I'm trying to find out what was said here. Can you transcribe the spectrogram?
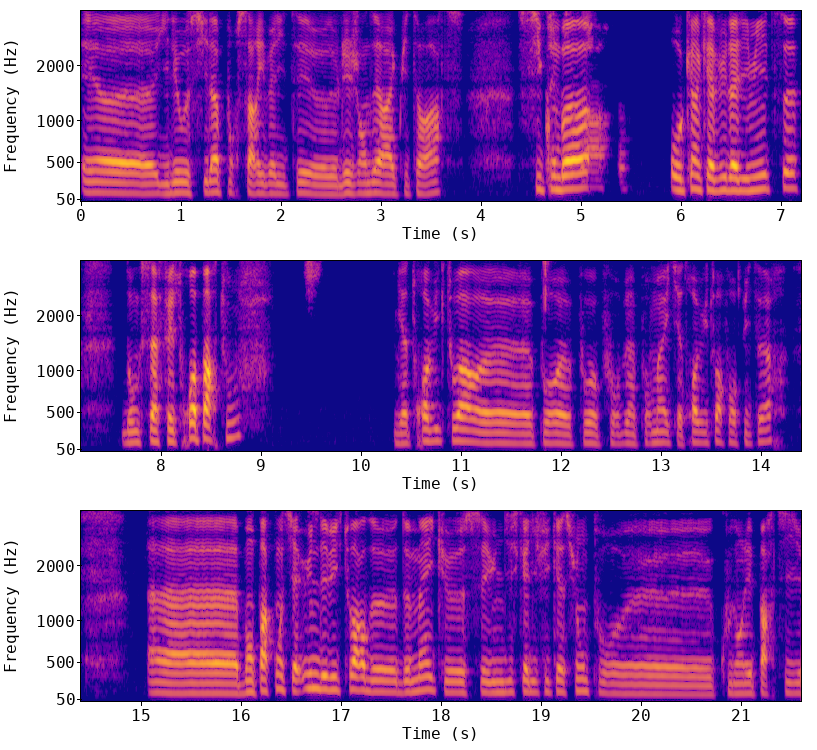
Et il est aussi là pour sa rivalité légendaire avec Peter Hart. Six combats, aucun qui a vu la limite, donc ça fait trois partout. Il y a trois victoires pour, pour, pour, pour Mike, il y a trois victoires pour Peter. Euh, bon, par contre, il y a une des victoires de, de Mike, euh, c'est une disqualification pour euh, coup dans les parties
